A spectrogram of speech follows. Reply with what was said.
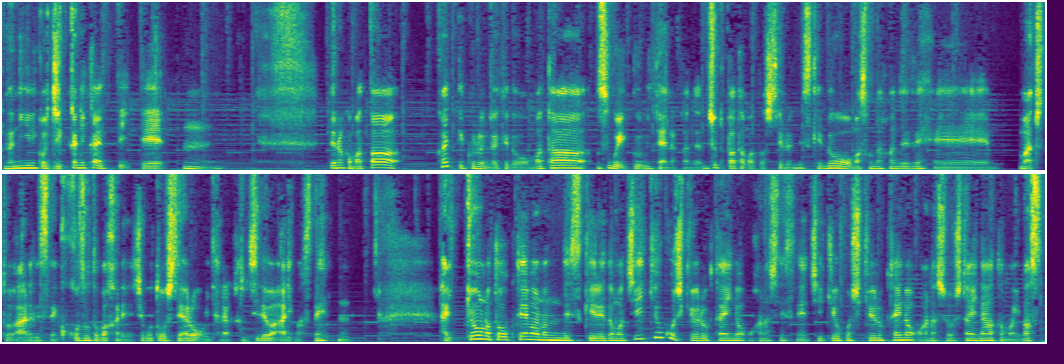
ー、何気にこう実家に帰っていて、うん。で、なんかまた、帰ってくるんだけど、またすぐ行くみたいな感じで、ちょっとバタバタしてるんですけど、まあそんな感じでね、えー、まあちょっとあれですね、ここぞとばかりに仕事をしてやろうみたいな感じではありますね。うん。はい。今日のトークテーマなんですけれども、地域おこし協力隊のお話ですね。地域おこし協力隊のお話をしたいなと思います。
